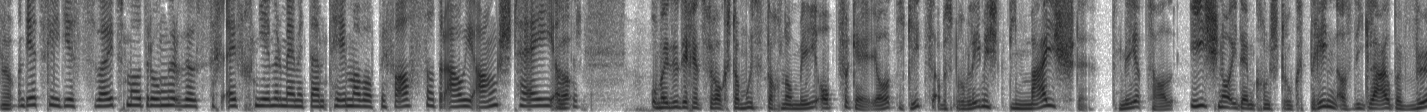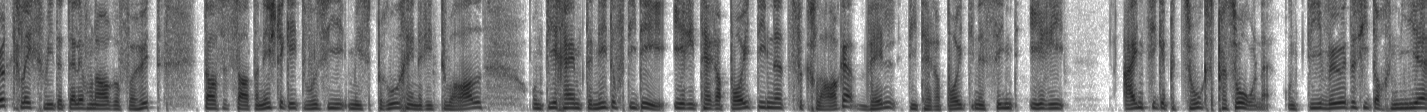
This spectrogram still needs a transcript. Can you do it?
Ja. Und jetzt liege ich ein zweites Mal drunter, weil sich einfach niemand mehr mit diesem Thema befassen oder alle Angst haben. Ja. Oder Und wenn du dich jetzt fragst, da muss es doch noch mehr Opfer geben. Ja, die gibt es. Aber das Problem ist, die meisten, die Mehrzahl, ist noch in dem Konstrukt drin. Also die glauben wirklich, wie der Telefonanruf von heute, dass es Satanisten gibt, wo sie missbrauchen in Ritual. Und die kommen dann nicht auf die Idee, ihre Therapeutinnen zu verklagen, weil die Therapeutinnen sind ihre einzigen Bezugspersonen. Und die würden sie doch nie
